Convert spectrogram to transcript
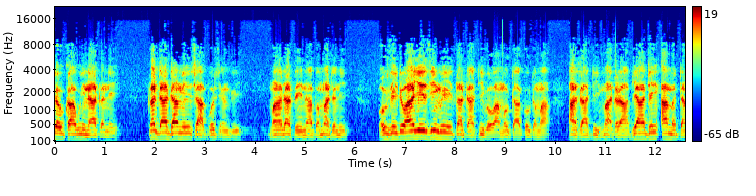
ဒုက္ခဝိနာတနေတတ္တဓမ္မေသဘုဇင်္ဂေမာရသေနာပမတ္တနိဘုဇိတောအာယေစီမေတတ္တတိဘဝမုတ်တာကုတ္တမအာဇာတိမတရာဗျာဒိအမတံ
